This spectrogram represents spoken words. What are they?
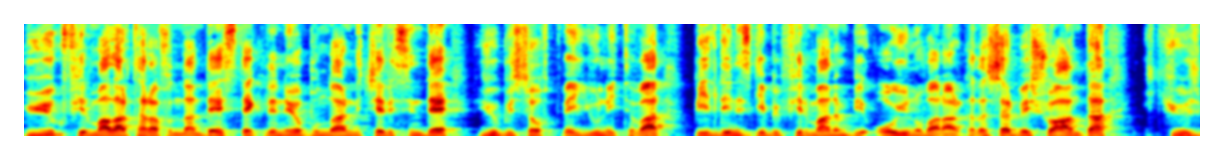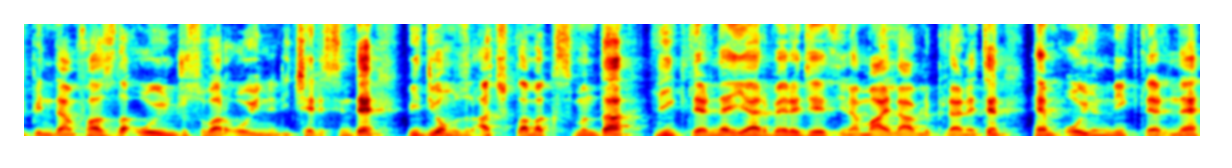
büyük firmalar tarafından destekleniyor. Bunların içerisinde Ubisoft ve Unity var. Bildiğiniz gibi firmanın bir oyunu var arkadaşlar ve şu anda 200 binden fazla oyuncusu var oyunun içerisinde. Videomuzun açıklama kısmında linklerine yer vereceğiz yine My Lovely Planet'in. Hem oyun linklerine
